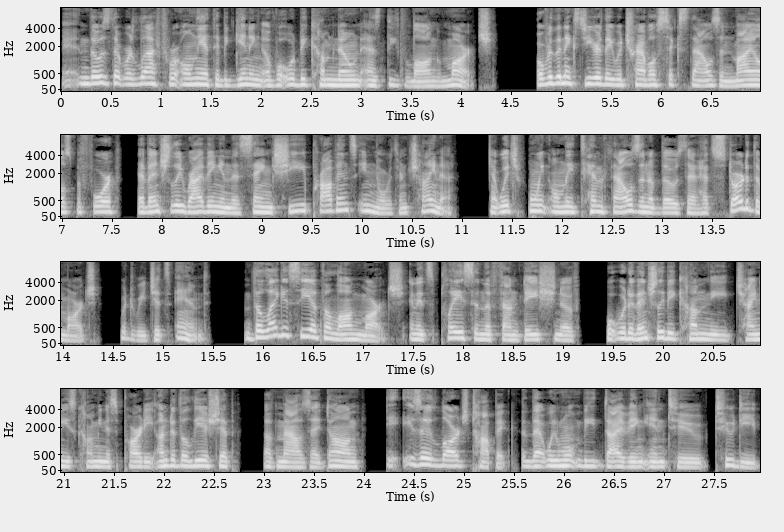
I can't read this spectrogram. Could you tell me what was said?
and those that were left were only at the beginning of what would become known as the Long March. Over the next year, they would travel 6,000 miles before eventually arriving in the Shaanxi province in northern China, at which point only 10,000 of those that had started the march would reach its end. The legacy of the Long March and its place in the foundation of what would eventually become the Chinese Communist Party under the leadership of Mao Zedong is a large topic that we won't be diving into too deep,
